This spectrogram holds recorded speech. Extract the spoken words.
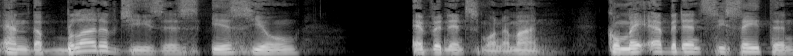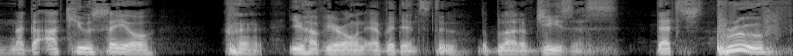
And the blood of Jesus is yung evidence mo naman. Kung may evidence si Satan, nag-accuse sa'yo, you have your own evidence too. The blood of Jesus. That's proof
